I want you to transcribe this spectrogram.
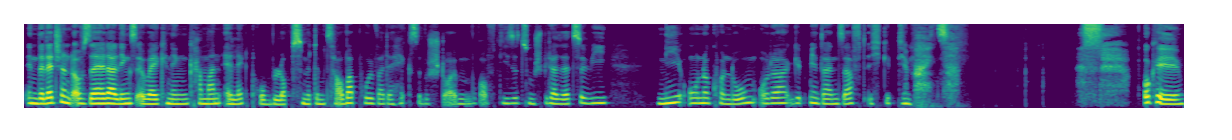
In The Legend of Zelda Link's Awakening kann man Elektroblobs mit dem Zauberpulver der Hexe bestäuben, worauf diese zum Spieler Sätze wie nie ohne Kondom oder gib mir deinen Saft, ich geb dir meins. okay,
